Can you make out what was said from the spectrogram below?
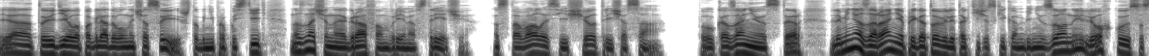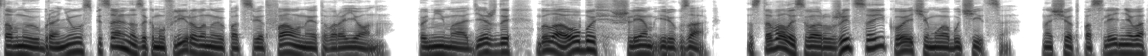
Я то и дело поглядывал на часы, чтобы не пропустить назначенное графом время встречи. Оставалось еще три часа. По указанию Эстер для меня заранее приготовили тактический комбинезон и легкую составную броню, специально закамуфлированную под цвет фауны этого района. Помимо одежды была обувь, шлем и рюкзак. Оставалось вооружиться и кое-чему обучиться. Насчет последнего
